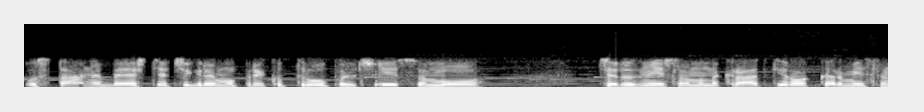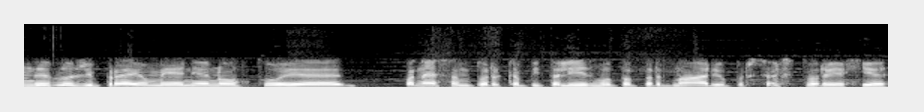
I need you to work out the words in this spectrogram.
Postane beštja, če gremo preko trupel, če je samo. Če razmišljamo na kratki rok, kar mislim, da je bilo že prej omenjeno, to je pa ne sem pri kapitalizmu, pa pri denarju, pri vseh stvareh je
